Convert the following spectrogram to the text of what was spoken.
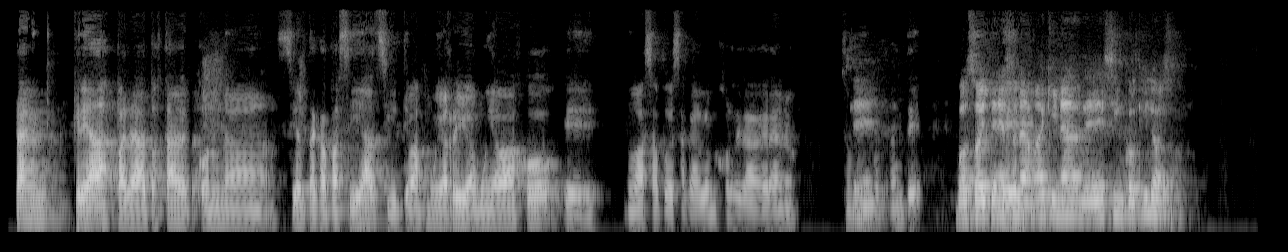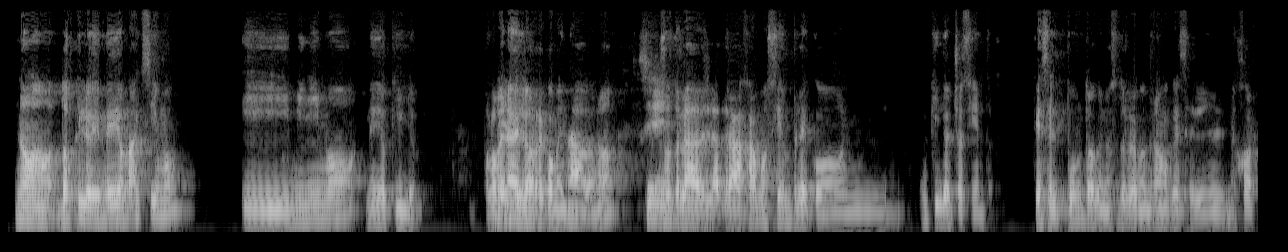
están creadas para tostar con una cierta capacidad. Si te vas muy arriba, muy abajo, eh, no vas a poder sacar lo mejor de cada grano. Eso es muy importante. ¿Vos hoy tenés una máquina de 5 kilos? No, dos kilos y medio máximo y mínimo medio kilo. Por lo menos es lo recomendado, ¿no? Nosotros la, trabajamos siempre con un kilo 800, que es el punto que nosotros lo encontramos que es el mejor.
